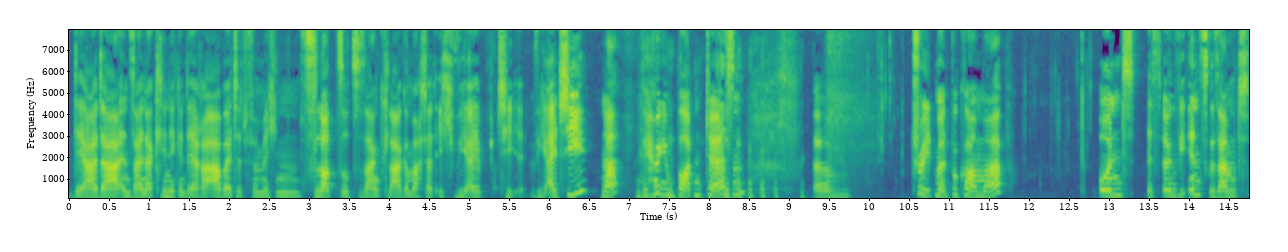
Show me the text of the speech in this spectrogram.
der da in seiner Klinik, in der er arbeitet, für mich einen Slot sozusagen klar gemacht hat. Ich VIT, VIT, na, very important person, ähm, Treatment bekommen habe. Und es irgendwie insgesamt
